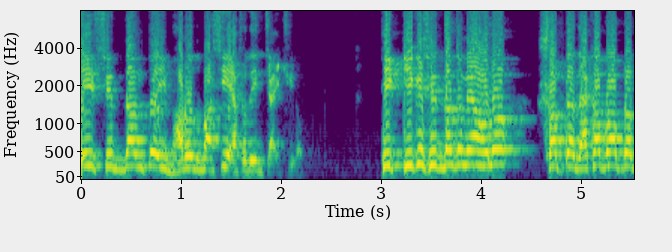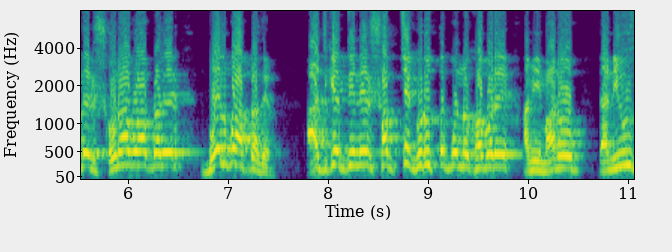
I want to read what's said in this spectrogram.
এই সিদ্ধান্ত এই ভারতবাসী এতদিন চাইছিল। ঠিক কি কি সিদ্ধান্ত নেওয়া হলো, সবটা দেখাবো আপনাদের, শোনাবো আপনাদের, বলব আপনাদের। আজকের দিনের সবচেয়ে গুরুত্বপূর্ণ খবরে আমি মানব, দ্য নিউজ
